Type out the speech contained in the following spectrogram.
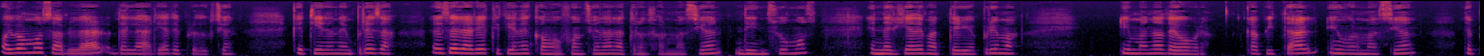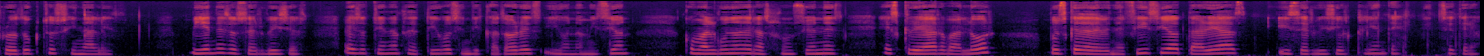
Hoy vamos a hablar del área de producción que tiene una empresa. Es el área que tiene como funciona la transformación de insumos, energía de materia prima y mano de obra, capital, información de productos finales, bienes o servicios. Eso tiene objetivos, indicadores y una misión. Como alguna de las funciones es crear valor, búsqueda de beneficio, tareas y servicio al cliente, etc.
